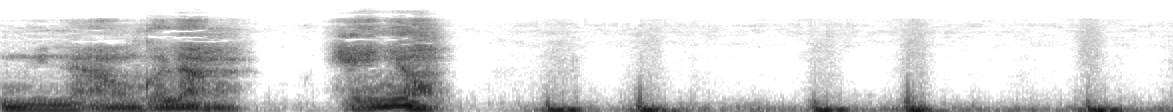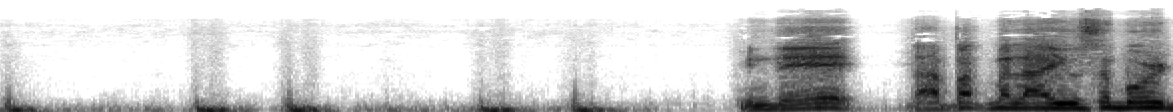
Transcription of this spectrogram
Uminahon ka lang. Henyo. Hindi, dapat malayo sa board.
